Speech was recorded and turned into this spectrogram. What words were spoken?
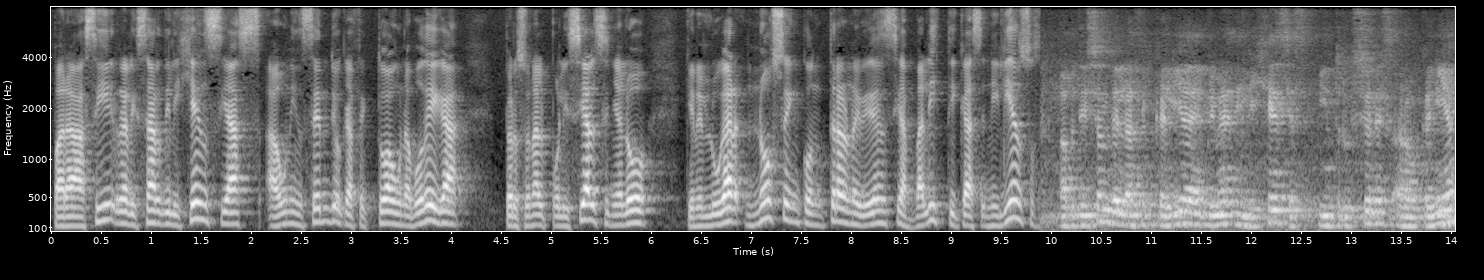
para así realizar diligencias a un incendio que afectó a una bodega. Personal policial señaló que en el lugar no se encontraron evidencias balísticas ni lienzos. A petición de la Fiscalía de Primeras Diligencias e Instrucciones Araucanía,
